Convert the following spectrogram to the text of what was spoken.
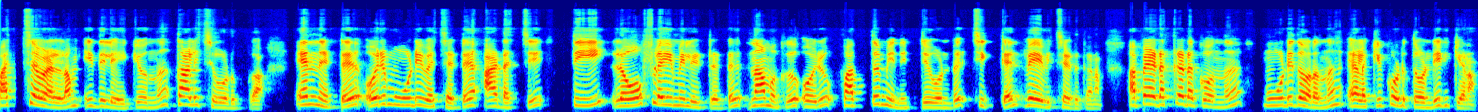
പച്ചവെള്ളം ഇതിലേക്ക് ഒന്ന് തളിച്ചു കൊടുക്കുക. എന്നിട്ട് ഒരു മൂടി വെച്ചിട്ട് അടച്ച് തീ ലോ ഫ്ലെയിമിൽ ഇട്ടിട്ട് നമുക്ക് ഒരു പത്ത് മിനിറ്റ് കൊണ്ട് ചിക്കൻ വേവിച്ചെടുക്കണം. അപ്പൊ ഇടക്കിടക്കൊന്ന് മൂടി തുറന്ന് ഇളക്കി കൊടുത്തോണ്ടിരിക്കണം.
